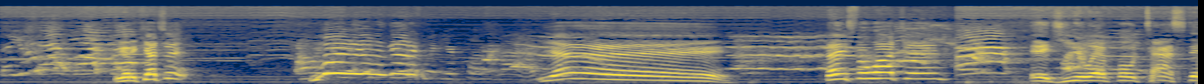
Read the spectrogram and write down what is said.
So you can have more videos. You gotta catch it? Yay! Thanks for watching. It's UFO Tastic.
